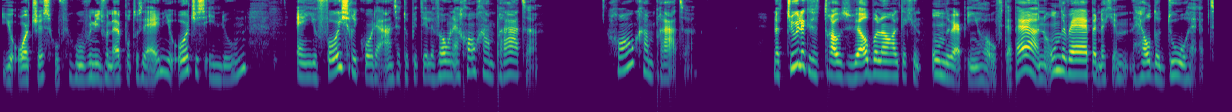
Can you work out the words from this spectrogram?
je oortjes, hoeven, hoeven niet van Apple te zijn. Je oortjes indoen. En je voice recorder aanzetten op je telefoon en gewoon gaan praten. Gewoon gaan praten. Natuurlijk is het trouwens wel belangrijk dat je een onderwerp in je hoofd hebt. Hè? Een onderwerp en dat je een helder doel hebt.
